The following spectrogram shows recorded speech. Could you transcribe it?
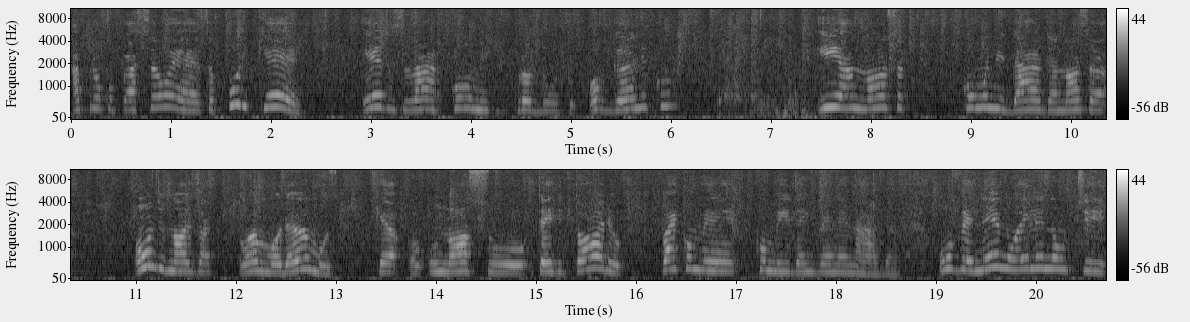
a preocupação é essa, porque eles lá comem produto orgânico e a nossa comunidade, a nossa onde nós moramos, que é o nosso território, vai comer comida envenenada. O veneno ele não te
